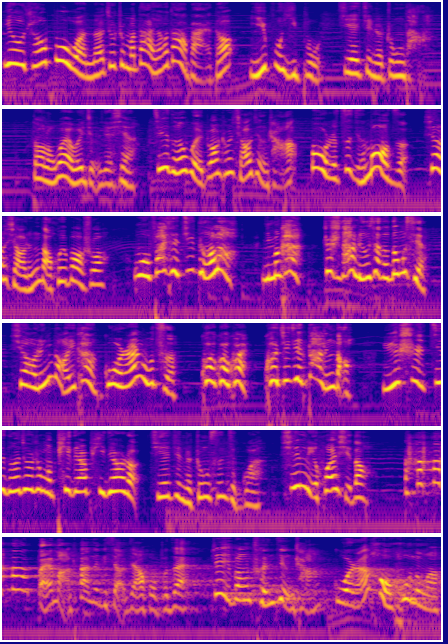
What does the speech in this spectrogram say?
有条不紊的就这么大摇大摆的一步一步接近着中塔。到了外围警戒线，基德伪装成小警察，抱着自己的帽子向小领导汇报说：“我发现基德了，你们看，这是他留下的东西。”小领导一看，果然如此，快快快，快去见大领导。于是基德就这么屁颠屁颠的接近着中森警官，心里欢喜道：“哈哈哈，白马探那个小家伙不在，这帮蠢警察果然好糊弄啊！”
